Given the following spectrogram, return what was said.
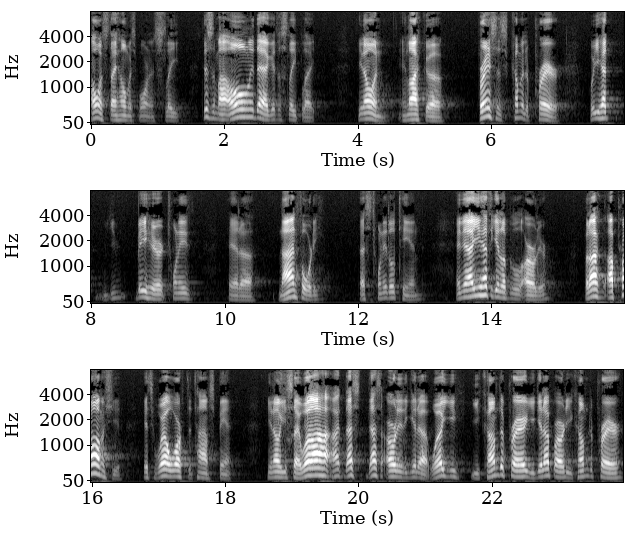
I want to stay home this morning and sleep. This is my only day I get to sleep late. You know, and, and like, uh, for instance, coming to prayer. Well, you had you be here at 20, at uh, 940. That's 20 till 10. And now you have to get up a little earlier, but I, I promise you, it's well worth the time spent. You know, you say, well, I, I, that's, that's early to get up. Well, you, you come to prayer, you get up early, you come to prayer,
